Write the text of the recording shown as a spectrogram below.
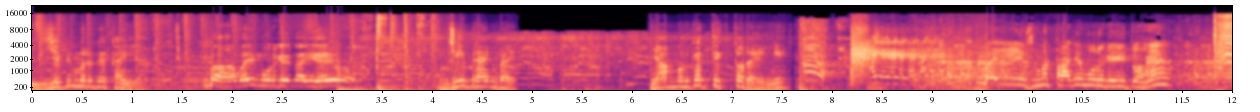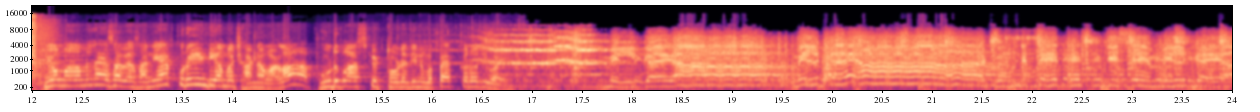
ये भी मुर्गे का ही है। हाँ भाई मुर्गे का ही है यो। जी इब्राहिम भाई यहाँ मुर्गे दिख तो रहे नहीं। भाई इसमें ताजे मुर्गे ही तो हैं। यो मामला ऐसा वैसा नहीं है पूरे इंडिया में छाने वाला। फ़ूड बास्केट थोड़े दिन में पैक करो जी भाई। मिल गया मिल गया ढूंढते थे जिसे मिल गया।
